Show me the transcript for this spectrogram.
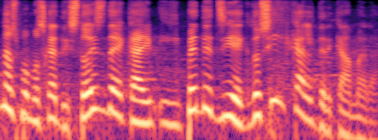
να σου πω όμως κάτι, στο S10 η- η 5G έκδοση είχε καλύτερη κάμερα.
